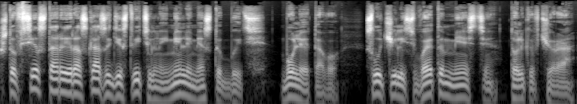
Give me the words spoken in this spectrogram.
что все старые рассказы действительно имели место быть. Более того, случились в этом месте только вчера,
